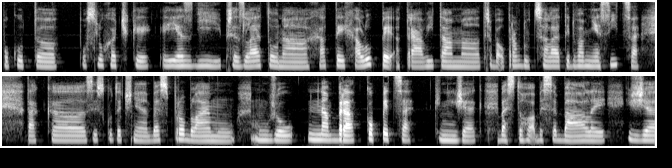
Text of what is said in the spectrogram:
pokud eh, posluchačky jezdí přes léto na chaty, chalupy a tráví tam eh, třeba opravdu celé ty dva měsíce, tak eh, si skutečně bez problémů můžou nabrat kopice knížek bez toho, aby se báli, že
